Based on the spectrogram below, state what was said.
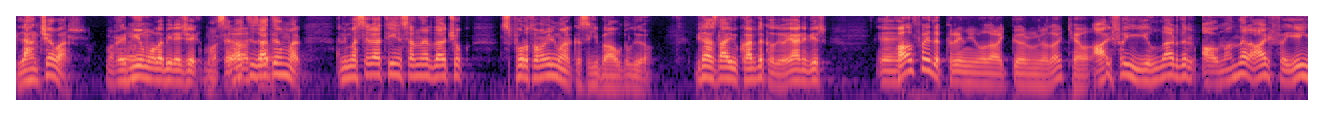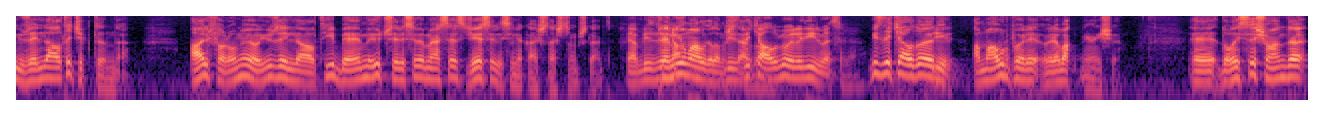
Lancia var. Premium olabilecek. Maserati Maserati zaten var. Hani Maserati insanlar daha çok spor otomobil markası gibi algılıyor. Biraz daha yukarıda kalıyor. Yani bir e, Alfa'yı da premium olarak görmüyorlar ki ama. Alfa'yı yıllardır Almanlar Alfa'yı 156 çıktığında Alfa Romeo 156'yı BMW 3 serisi ve Mercedes C serisiyle karşılaştırmışlardı. Ya bizdeki, Premium algılamışlar. Bizdeki algı öyle değil mesela. Bizdeki algı öyle değil. Ama Avrupa öyle öyle bakmıyor işe. Ee, dolayısıyla şu anda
